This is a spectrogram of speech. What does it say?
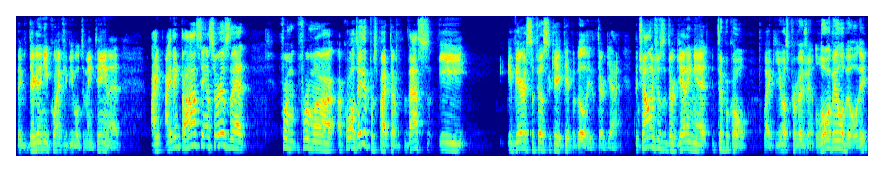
They, they're going to need quite a few people to maintain it. I, I think the honest answer is that from from a, a qualitative perspective, that's a a very sophisticated capability that they're getting. The challenge is that they're getting it typical like U.S. provision, low availability,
